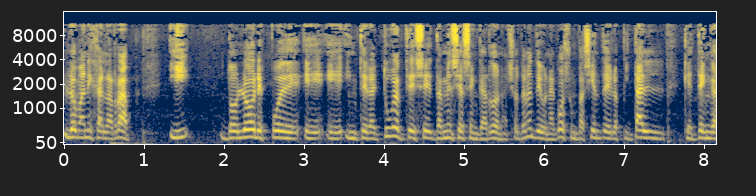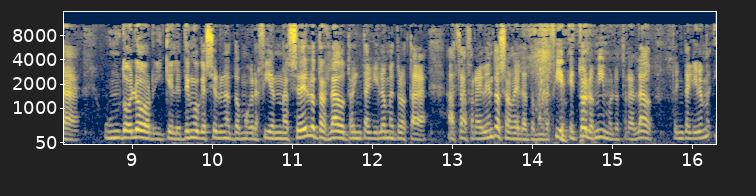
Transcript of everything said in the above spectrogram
lo maneja la RAP. Y Dolores puede eh, eh, interactuar, también se hace en Cardona. Yo también te digo una cosa, un paciente del hospital que tenga un dolor y que le tengo que hacer una tomografía en Mercedes, lo traslado 30 kilómetros hasta, hasta Fraivento a hacerle la tomografía. Esto es lo mismo, lo traslado 30 kilómetros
